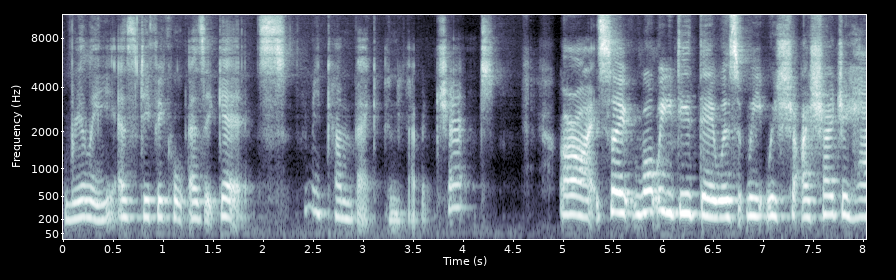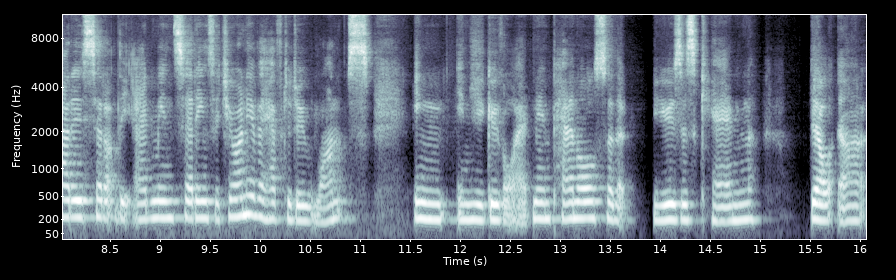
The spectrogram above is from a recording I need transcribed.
really as difficult as it gets. Let me come back and have a chat. All right, so what we did there was we, we sh I showed you how to set up the admin settings that you only ever have to do once in, in your Google admin panel so that users can del- uh,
